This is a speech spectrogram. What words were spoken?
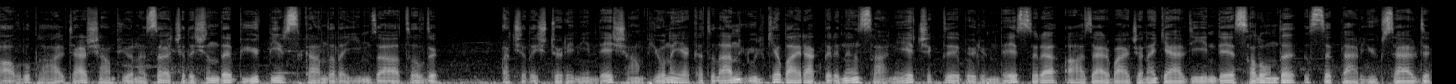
Avrupa Halter Şampiyonası açılışında büyük bir skandala imza atıldı. Açılış töreninde şampiyonaya katılan ülke bayraklarının sahneye çıktığı bölümde sıra Azerbaycan'a geldiğinde salonda ıslıklar yükseldi.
